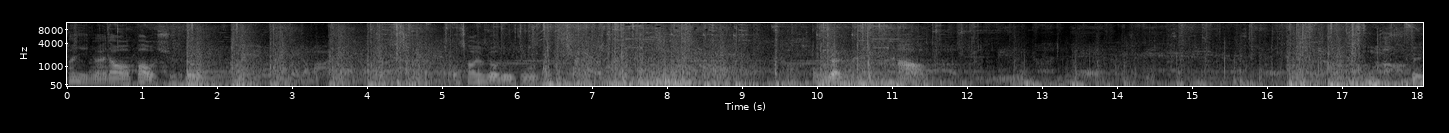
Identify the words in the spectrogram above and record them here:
欢迎来到暴雪乐园。我操，有给我露珠？红人呢？好，对，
